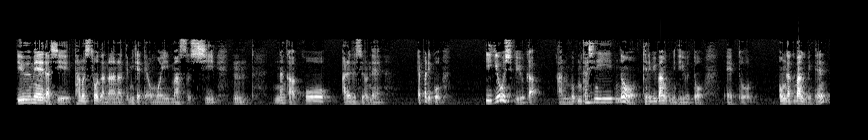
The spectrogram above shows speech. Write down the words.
有名だし、楽しそうだななんて見てて思いますし、うん。なんかこう、あれですよね。やっぱりこう、異業種というか、あの、昔のテレビ番組で言うと、えっと、音楽番組でね、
